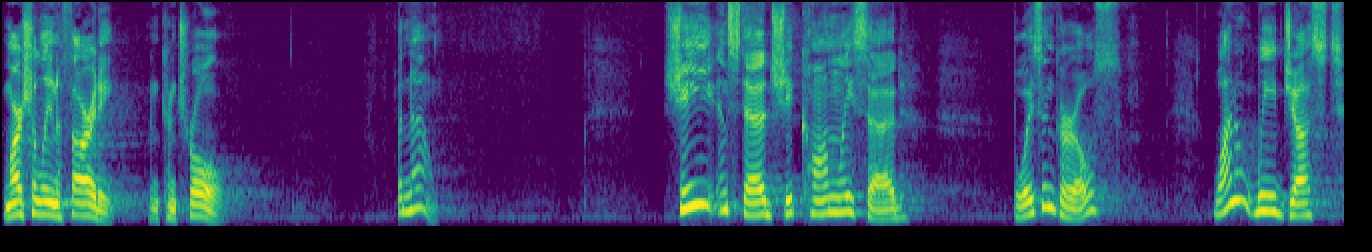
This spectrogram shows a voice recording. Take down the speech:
marshaling authority and control. But no. She instead, she calmly said, Boys and girls, why don't we just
